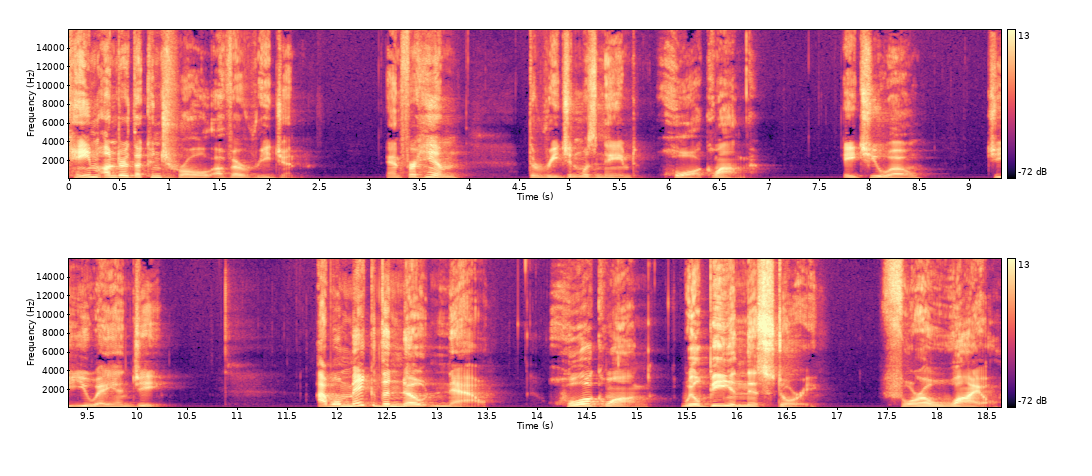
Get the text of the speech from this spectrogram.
came under the control of a regent. And for him, the regent was named Huo Guang. H U O G U A N G. I will make the note now. Huo Guang will be in this story for a while.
